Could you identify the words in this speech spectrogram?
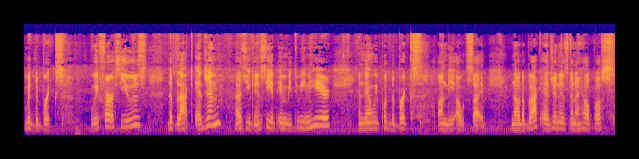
with the bricks. We first used the black edging as you can see it in between here and then we put the bricks on the outside. Now the black edging is going to help us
